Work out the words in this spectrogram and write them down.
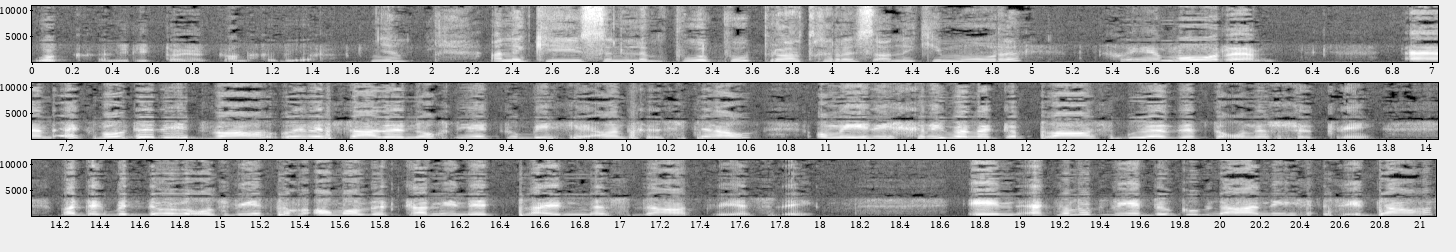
ook in hierdie tye kan gebeur. Ja. Annetjie is in Limpopo, praat gerus Annetjie môre. Goeiemôre. Ehm um, ek wonder net waar oor is daar nog nie 'n kommissie aangestel om hierdie gruwelike plaasboorde te ondersoek nie. Want ek bedoel ons weet tog almal dit kan nie net klein misdaad wees nie. En ek wil ook weet hoekom daar nie is dit daar?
